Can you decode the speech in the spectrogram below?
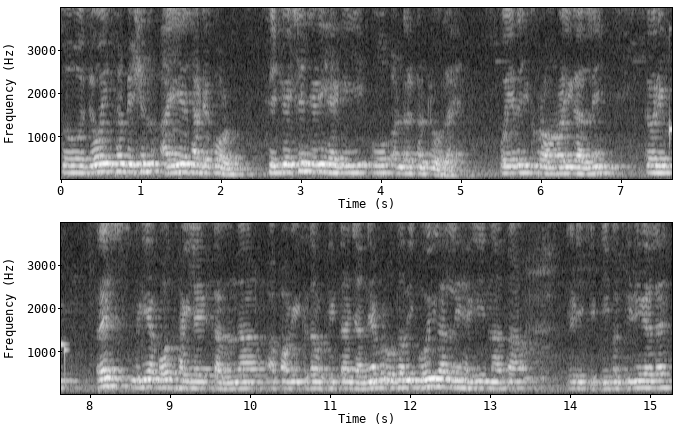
ਸੋ ਜੋ ਇਨਫੋਰਮੇਸ਼ਨ ਆਈ ਹੈ ਸਾਡੇ ਕੋਲ ਸਿਚੁਏਸ਼ਨ ਜਿਹੜੀ ਹੈਗੀ, ਉਹ ਅੰਡਰ ਕੰਟਰੋਲ ਹੈ। ਕੋਈ ਇਹਦੇ ਵਿੱਚ ਘਬਰਾਉਣ ਵਾਲੀ ਗੱਲ ਨਹੀਂ। ਕਈ ਵਾਰੀ ਪ੍ਰੈਸ ਮੀਡੀਆ ਬਹੁਤ ਹਾਈਲਾਈਟ ਕਰ ਦਿੰਦਾ। ਆਪਾਂ ਵੀ ਇੱਕਦਮ ਖੇਤਾਂ ਜਾਂਦੇ ਹਾਂ, ਪਰ ਉਦਾਂ ਦੀ ਕੋਈ ਗੱਲ ਨਹੀਂ ਹੈਗੀ। ਨਾ ਤਾਂ ਜਿਹੜੀ ਚਿੱਟੀ ਮੱਖੀ ਦੀ ਗੱਲ ਹੈ,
